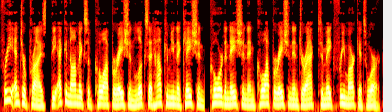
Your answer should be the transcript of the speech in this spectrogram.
Free Enterprise – The Economics of Cooperation looks at how communication, coordination and cooperation interact to make free markets work.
